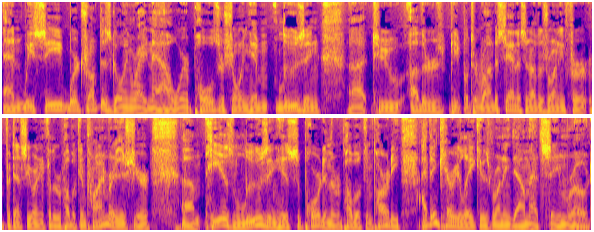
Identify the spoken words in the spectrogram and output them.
and we see where Trump is going right now, where polls are showing him losing to other people, to Ron DeSantis and others running for potentially running for the Republican primary this year, um, he is losing his support in the Republican Party. I think Kari Lake is running down that same road.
